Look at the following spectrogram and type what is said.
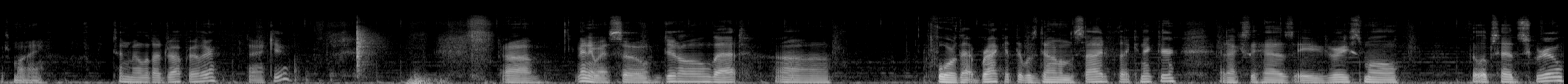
There's my 10 mil that I dropped earlier. Thank you. Um, anyway, so did all that. Uh, for that bracket that was down on the side for that connector, it actually has a very small Phillips head screw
